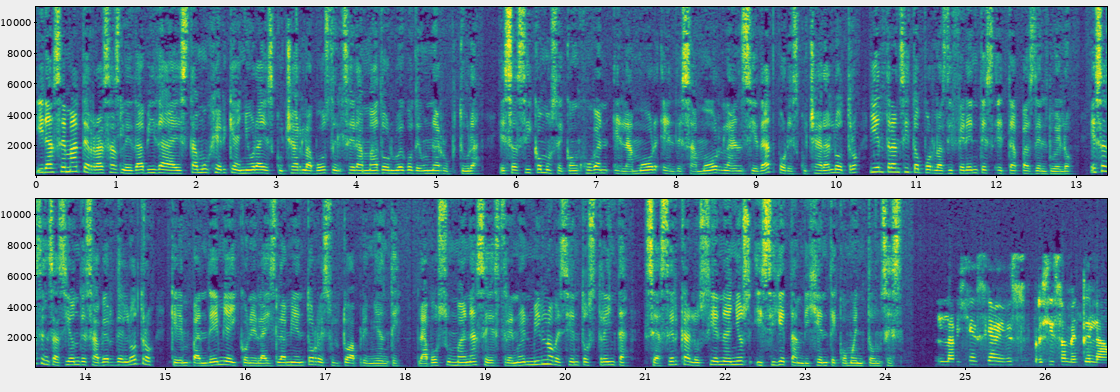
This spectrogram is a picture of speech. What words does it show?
Iracema Terrazas le da vida a esta mujer que añora escuchar la voz del ser amado luego de una ruptura. Es así como se conjugan el amor, el desamor, la ansiedad por escuchar al otro y el tránsito por las diferentes etapas del duelo. Esa sensación de saber del otro, que en pandemia y con el aislamiento resultó apremiante. La voz humana se estrenó en 1930, se acerca a los 100 años y sigue tan vigente como entonces. La vigencia es precisamente la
